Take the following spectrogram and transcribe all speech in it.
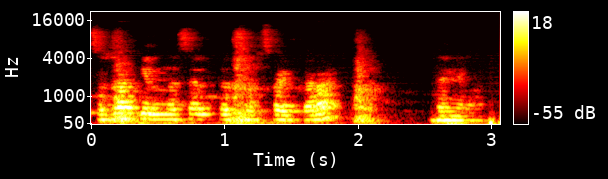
सबस्क्राईब केलं नसेल तर सबस्क्राईब करा. धन्यवाद.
